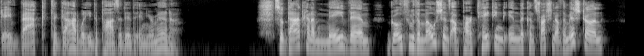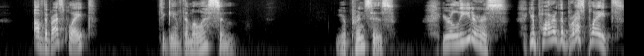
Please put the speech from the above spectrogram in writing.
gave back to God what he deposited in your manna. So God kind of made them go through the motions of partaking in the construction of the Mishkan, of the breastplate, to give them a lesson. Your princes, your leaders, you're part of the breastplate.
